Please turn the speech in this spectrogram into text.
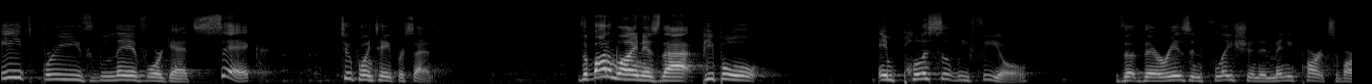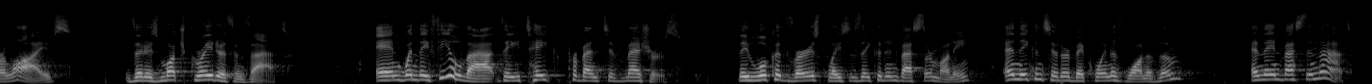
eat, breathe, live, or get sick, 2.8% the bottom line is that people implicitly feel that there is inflation in many parts of our lives that is much greater than that. And when they feel that, they take preventive measures. They look at various places they could invest their money, and they consider Bitcoin as one of them, and they invest in that.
